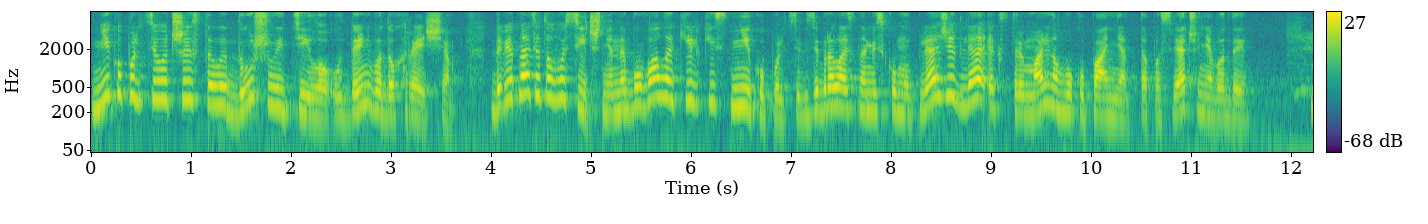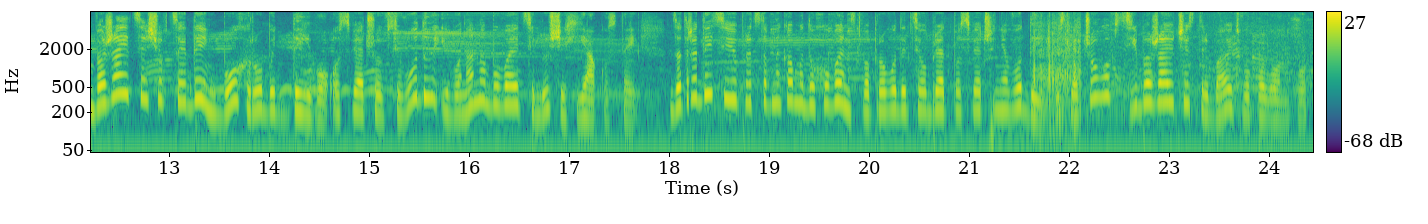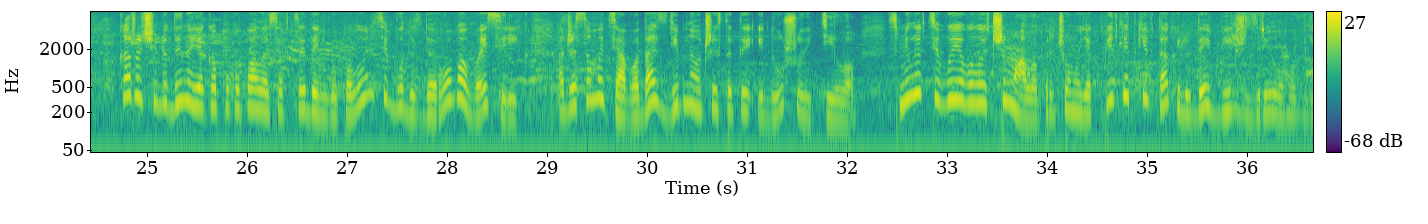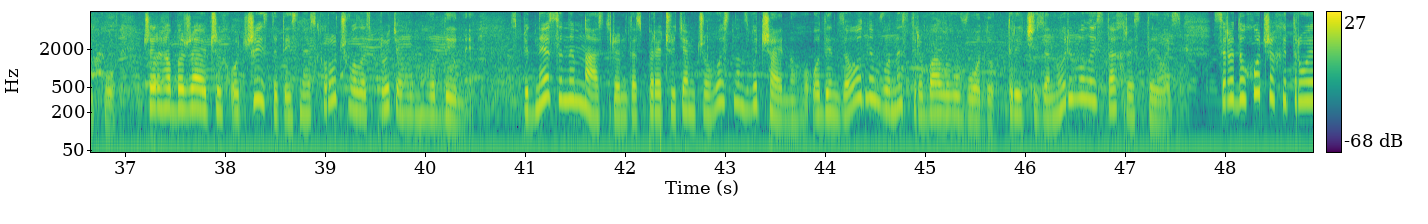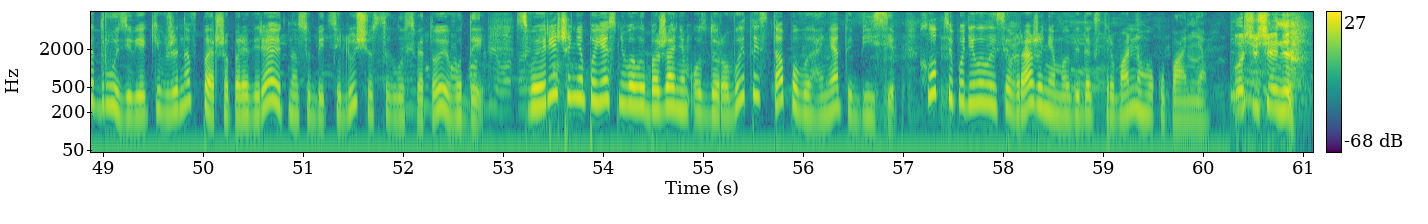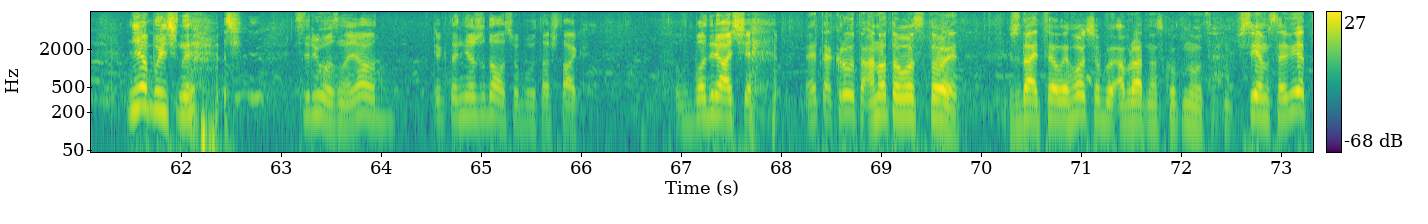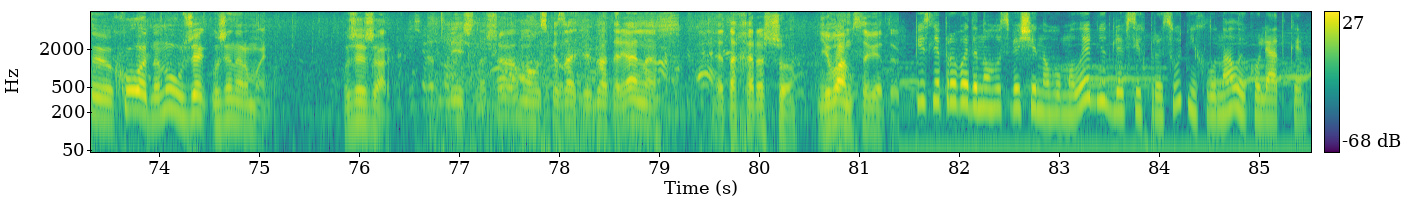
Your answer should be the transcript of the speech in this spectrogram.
Нікопольці очистили душу і тіло у день водохреща. 19 січня небувала кількість нікопольців зібралась на міському пляжі для екстремального купання та посвячення води. Вважається, що в цей день Бог робить диво, освячує всю воду і вона набуває цілющих якостей. За традицією, представниками духовенства проводиться обряд посвячення води, після чого всі бажаючі стрибають в ополонку. Кажуть, що людина, яка покупалася в цей день в ополонці, буде здорова весь рік, адже саме ця вода здібна очистити і душу, і тіло. Сміливців виявилось чимало, причому як підлітків, так і людей більш зрілого віку. Черга бажаючих очиститись не скорочувалась протягом години З піднесеним настроєм та з перечуттям чогось надзвичайного один за одним вони стрибали у воду, тричі занурювались та хрестились. Серед охочих і троє друзів, які вже не вперше перевіряють на собі цілющу силу святої води. Своє рішення пояснювали бажанням оздоровитись та повиганяти бісів. Хлопці поділилися враженнями від екстремального купання. Ощущения необычные. Серьезно, я вот как-то не ожидал, что будет аж так бодряще. Это круто, оно того стоит. Ждать целый год, чтобы обратно скупнуться. Всем советую. Холодно, ну уже, уже нормально. Уже жарко. Отлично, что я могу сказать, ребята, реально это хорошо. И вам советую. Після проведеного священного молебню для всіх присутніх лунали колядки.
